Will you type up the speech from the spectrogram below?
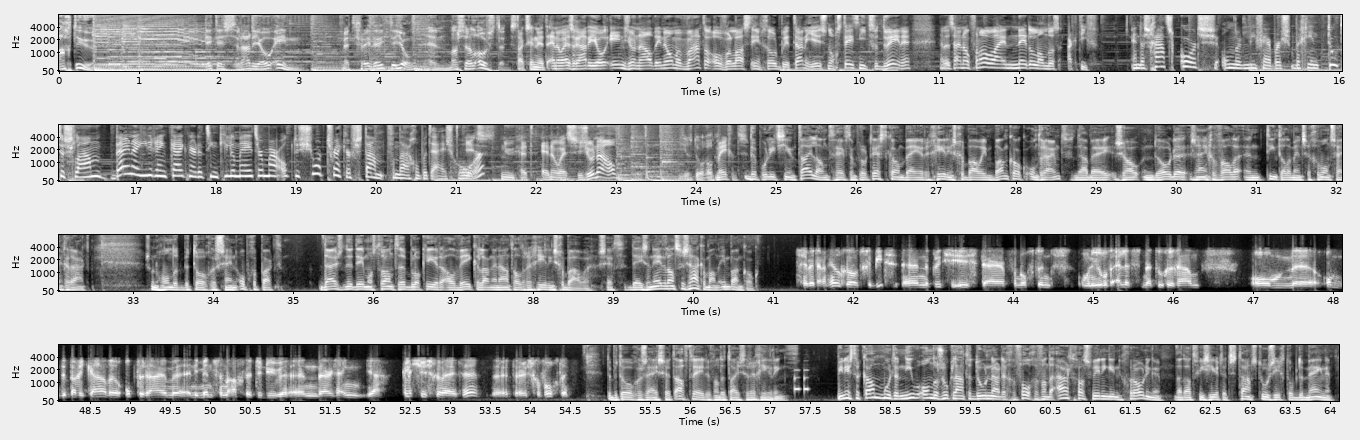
8 uur. Dit is Radio 1. Met Frederik de Jong en Marcel Oosten. Straks in het NOS Radio 1-journaal... de enorme wateroverlast in Groot-Brittannië is nog steeds niet verdwenen. En er zijn ook van allerlei Nederlanders actief. En de schaatskoorts onder de liefhebbers begint toe te slaan. Bijna iedereen kijkt naar de 10 kilometer... maar ook de shorttrackers staan vandaag op het ijs, hoor. Is nu het NOS Journaal. Hier is Dorald Megens. De politie in Thailand heeft een protestkamp bij een regeringsgebouw in Bangkok ontruimd. Daarbij zou een dode zijn gevallen en tientallen mensen gewond zijn geraakt. Zo'n 100 betogers zijn opgepakt. Duizenden demonstranten blokkeren al wekenlang een aantal regeringsgebouwen, zegt deze Nederlandse zakenman in Bangkok. Ze hebben daar een heel groot gebied en de politie is daar vanochtend om een uur of elf naartoe gegaan om, uh, om de barricade op te ruimen en die mensen naar achter te duwen. En daar zijn ja, clashes geweest, hè? er is gevochten. De betogers eisen het aftreden van de Thaise regering. Minister Kamp moet een nieuw onderzoek laten doen naar de gevolgen van de aardgaswinning in Groningen. Dat adviseert het staatstoezicht op de mijnen.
